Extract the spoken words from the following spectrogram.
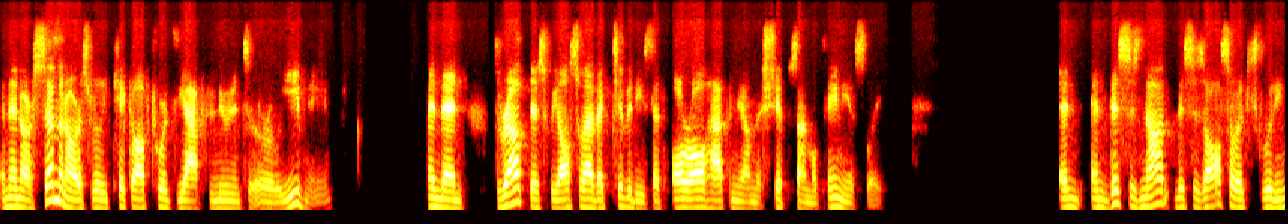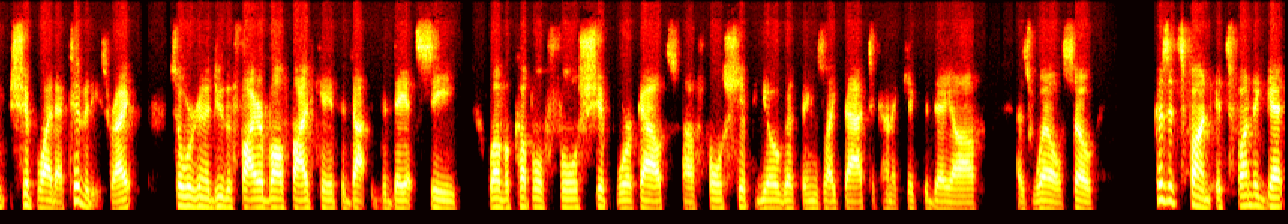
And then our seminars really kick off towards the afternoon into early evening. And then Throughout this, we also have activities that are all happening on the ship simultaneously. And, and this is not this is also excluding ship-wide activities, right? So we're going to do the Fireball 5K at the, the day at sea. We'll have a couple full ship workouts, uh, full ship yoga, things like that to kind of kick the day off as well. So because it's fun, it's fun to get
